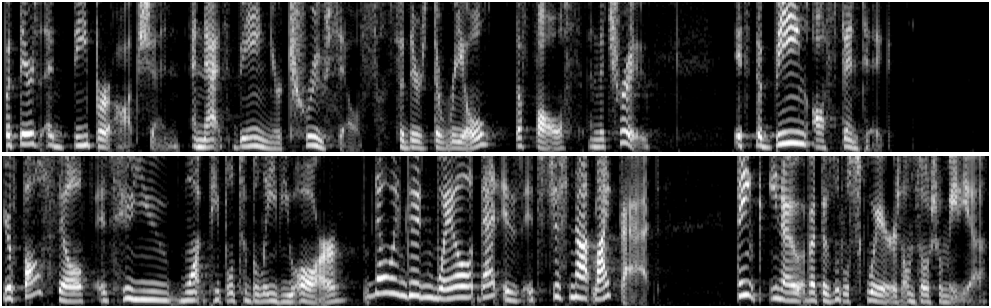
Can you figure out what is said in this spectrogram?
But there's a deeper option, and that's being your true self. So there's the real, the false, and the true. It's the being authentic. Your false self is who you want people to believe you are, knowing good and well that is it's just not like that. Think, you know, about those little squares on social media.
